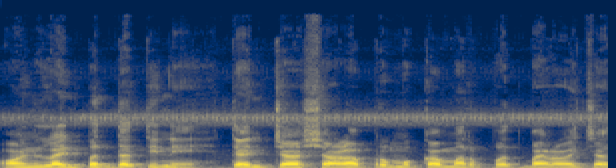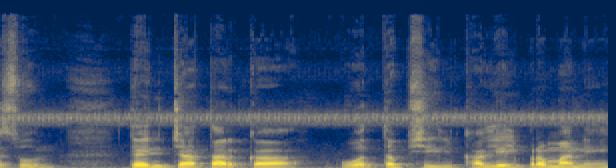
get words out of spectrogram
ऑनलाईन पद्धतीने त्यांच्या शाळा प्रमुखामार्फत भरवायच्या असून त्यांच्या तारखा व तपशील खालीलप्रमाणे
